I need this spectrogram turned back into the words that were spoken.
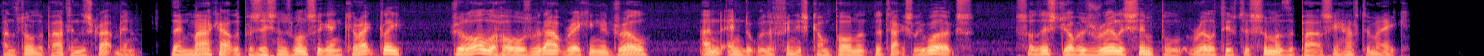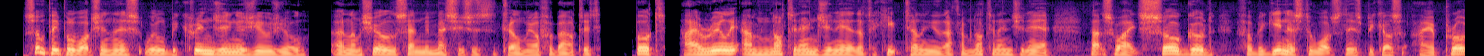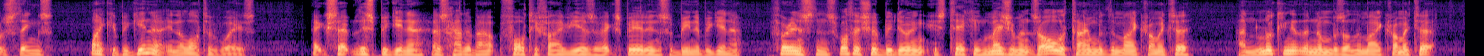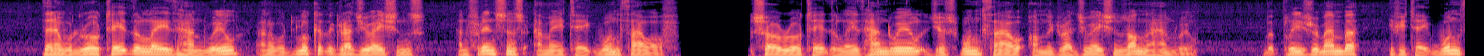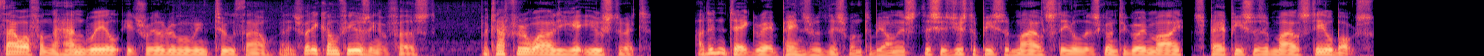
and throw the part in the scrap bin. Then mark out the positions once again correctly, drill all the holes without breaking a drill and end up with a finished component that actually works. So this job is really simple relative to some of the parts you have to make. Some people watching this will be cringing as usual, and I'm sure they'll send me messages to tell me off about it. But I really am not an engineer that I keep telling you that. I'm not an engineer. That's why it's so good for beginners to watch this because I approach things like a beginner in a lot of ways. Except this beginner has had about 45 years of experience of being a beginner. For instance, what I should be doing is taking measurements all the time with the micrometer and looking at the numbers on the micrometer. Then I would rotate the lathe hand wheel and I would look at the graduations and for instance I may take one thou off so rotate the lathe hand wheel just one thou on the graduations on the hand wheel. But please remember, if you take one thou off on the hand wheel, it's really removing two thou, and it's very confusing at first. But after a while you get used to it. I didn't take great pains with this one to be honest, this is just a piece of mild steel that's going to go in my spare pieces of mild steel box.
